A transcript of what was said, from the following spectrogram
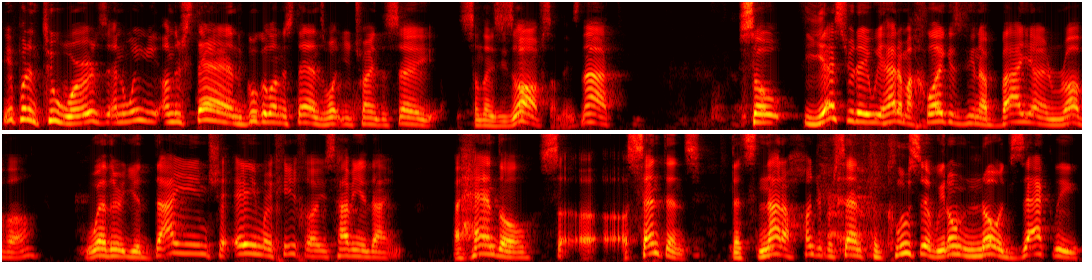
You put in two words and we understand, Google understands what you're trying to say. Sometimes he's off, sometimes not. So yesterday we had a machlokes between Abaya and Rava whether Yadayim She'eim or Chicha is having Yadayim. A handle, a, a sentence that's not 100% conclusive. We don't know exactly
